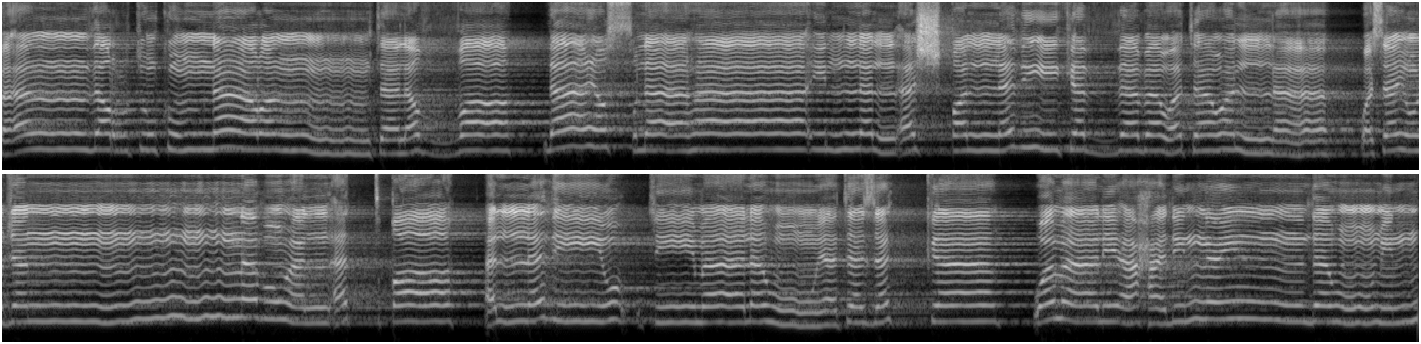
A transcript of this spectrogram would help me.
فأنذرتكم نارا تلظى لا يصلاها إلا الأشقى الذي كذب وتولى وسيجنبها الأتقى الذي يؤتي ماله يتزكى وما لأحد عنده من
